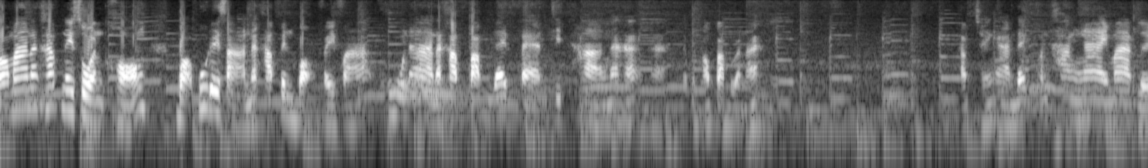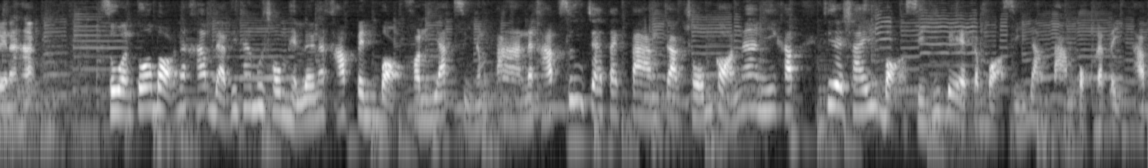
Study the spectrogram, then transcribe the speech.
ต่อมานะครับในส่วนของเบาะผู้โดยสารนะครับ เป็นเบาะไฟฟ้าคู่หน้านะครับ ปรับได้ 8 ทิศทางนะฮะเดี๋ยวผมเอาปรับก่อนนะครับใช้งานได้ค่อนข้างง่ายมากเลยนะฮะส่วนตัวเบาะนะครับแบบที่ท่านผู้ชมเห็นเลยนะครับ เป็นเบาะคอนยักสีน้ำตาลนะครับ ซึ่งจะแตกต่างจากโฉมก่อนหน้านี้ครับ ที่จะใช้เบาะสีเบจกับเบาะสีดำตามปกติครับ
